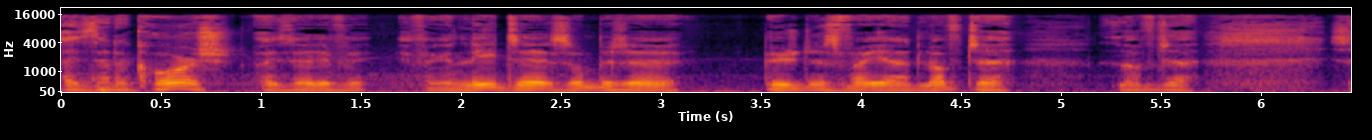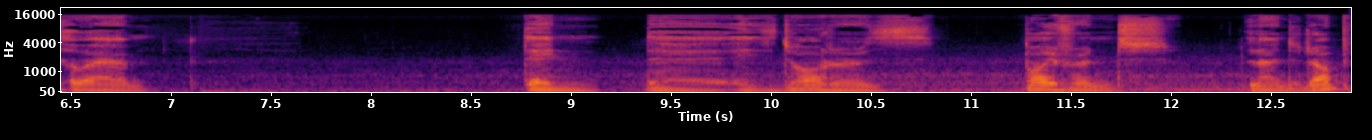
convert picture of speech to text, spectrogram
I said, "Of course." I said, "If it, if I can lead to some bit of business for you, I'd love to, love to." So um, then the, his daughter's boyfriend landed up,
